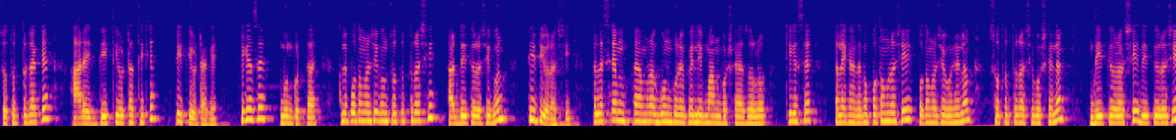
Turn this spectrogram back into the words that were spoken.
চতুর্থটাকে আর এই দ্বিতীয়টা থেকে তৃতীয়টাকে ঠিক আছে? গুণ করতে হয়। তাহলে প্রথম রাশি গুণ চতুর্থ রাশি আর দ্বিতীয় রাশি গুণ তৃতীয় রাশি। তাহলে সেম হয় আমরা গুণ করে ফেলি, মান বসায় চলো, ঠিক আছে? তাহলে এখানে দেখো প্রথম রাশি প্রথম রাশি বসাইলাম, চতুর্থ রাশি বসাইলাম, দ্বিতীয় রাশি দ্বিতীয় রাশি,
